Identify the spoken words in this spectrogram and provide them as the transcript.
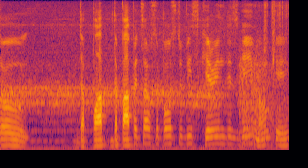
So the pop the puppets are supposed to be scary in this game? Okay.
